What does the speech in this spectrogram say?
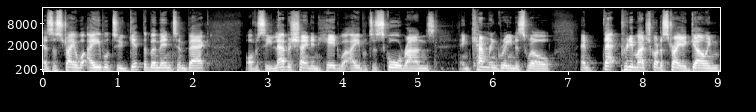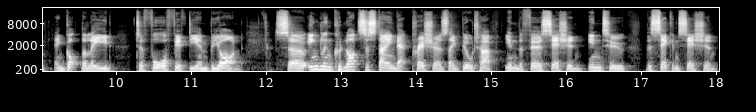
as Australia were able to get the momentum back. Obviously, Labuschagne and Head were able to score runs, and Cameron Green as well. And that pretty much got Australia going and got the lead to 450 and beyond. So England could not sustain that pressure as they built up in the first session into the second session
